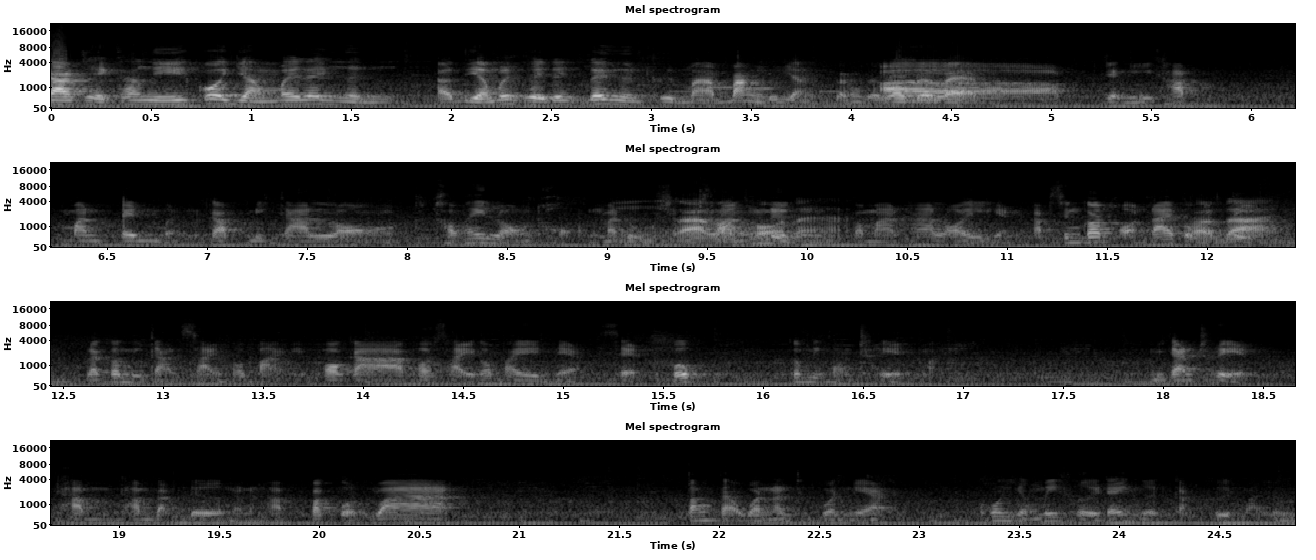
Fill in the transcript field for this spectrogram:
การเทรดครั้งนี้ก็ยังไม่ได้เงินเอ่อยังไม่เคยได้ได้เงินคืนมาบ้างหรือยังตั้งแต่รอบแรก เอ่ออย่างนี้ครับ มันเป็นเหมือนกับมีการลองเขาให้ลองถอนมาดูสักอ่าครั้งลองถอนหนึ่งนะฮะประมาณ 500 เหรียญครับ ซึ่งก็ถอนได้ปถกอนได้ ติแล้วก็มีการใส่เข้าไป พอกาพอใส่เข้าไปเนี่ยเสร็จปุ๊บก็มีการเทรดใหม่ มีการเทรดทำทำแบบเดิมอะนะครับ ปรากฏว่า ตั้งแต่วันนั้นถึงวันเนี้ยก็ยังไม่เคยได้เงินกลับคืนมาเลย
